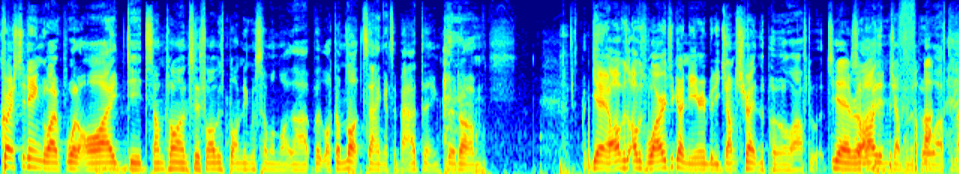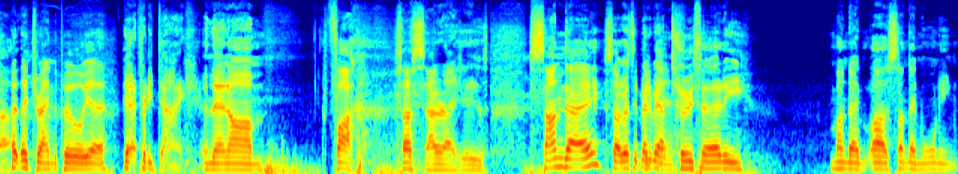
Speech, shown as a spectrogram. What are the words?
questioning like what I did sometimes if I was bonding with someone like that. But like I'm not saying it's a bad thing. But um, Yeah, I was I was worried to go near him, but he jumped straight in the pool afterwards. Yeah, right. So. I didn't jump in the pool after that. They drained the pool. Yeah. Yeah, pretty dank. And then, um, fuck. So Saturday, Jesus. Sunday. So I got to bed big about dance. two thirty. Monday, uh, Sunday morning.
